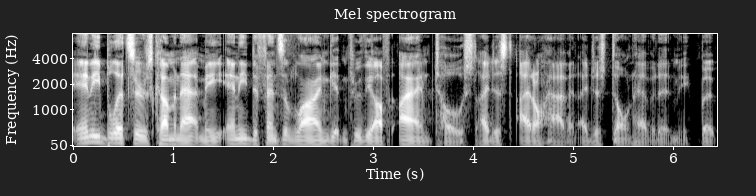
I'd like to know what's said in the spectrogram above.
any blitzers coming at me, any defensive line getting through the off, I am toast. I just, I don't have it. I just don't have it in me. But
